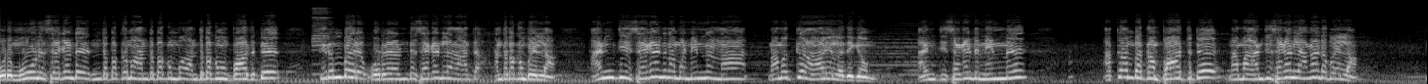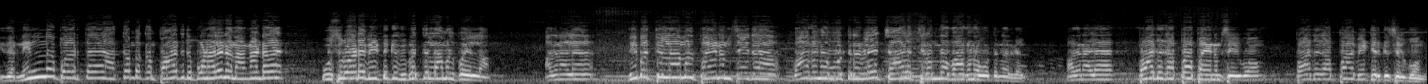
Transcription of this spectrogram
ஒரு மூணு செகண்ட் இந்த பக்கமும் அந்த பக்கமும் அந்த பக்கமும் பார்த்துட்டு திரும்ப ஒரு ரெண்டு செகண்ட்ல அந்த அந்த பக்கம் போயிடலாம். அஞ்சு செகண்ட் நம்ம நின்னோம்னா நமக்கு ஆயுள் அதிகம். அஞ்சு செகண்ட் நின்று அக்கம் பக்கம் பார்த்துட்டு நம்ம அஞ்சு செகண்ட்ல அங்காண்ட போயிடலாம். இதை நின்று பார்த்த அக்கம் பக்கம் பார்த்துட்டு போனாலே நம்ம அங்காண்ட உசுரோட வீட்டுக்கு விபத்து இல்லாமல் போயிடலாம். அதனால விபத்து இல்லாமல் பயணம் செய்த வாகன ஓட்டுநர்களே சால சிறந்த வாகன ஓட்டுநர்கள். அதனால பாதுகாப்பா பயணம் செய்வோம். பாதுகாப்பா வீட்டிற்கு செல்வோம்.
